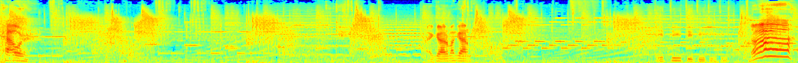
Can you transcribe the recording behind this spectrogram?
power. I got him, I got him. Ah!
